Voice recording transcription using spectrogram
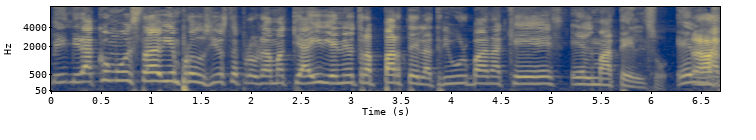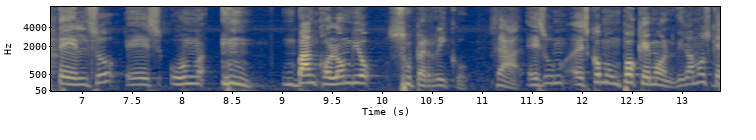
mira cómo está bien producido este programa, que ahí viene otra parte de la tribu urbana que es el Matelso. El Ah. Matelso es un, un bancolombio súper rico. O sea, es, un, es como un Pokémon. Digamos que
